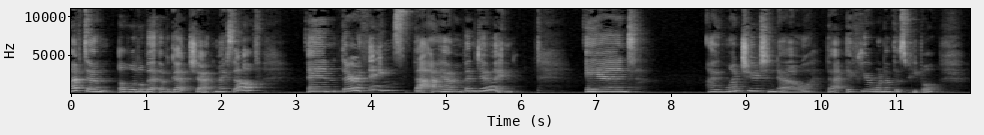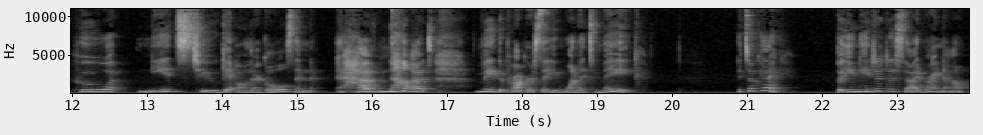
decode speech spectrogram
I've done a little bit of a gut check myself, and there are things that I haven't been doing. And I want you to know that if you're one of those people who needs to get on their goals and have not made the progress that you wanted to make, it's okay. But you need to decide right now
